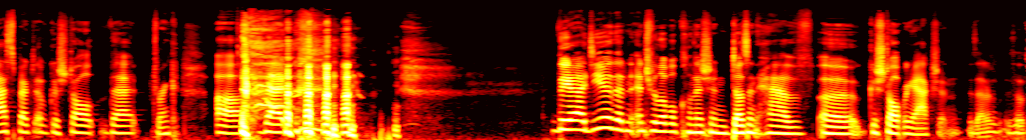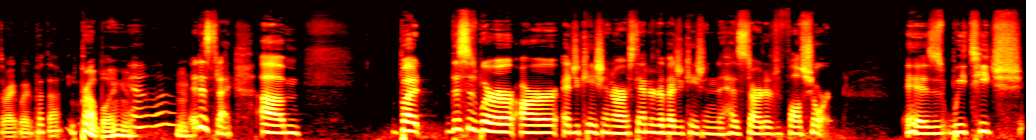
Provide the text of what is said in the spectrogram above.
aspect of Gestalt that drink uh, that the idea that an entry level clinician doesn't have a Gestalt reaction is that is that the right way to put that? probably. Yeah. Yeah, uh, Hmm. it is today. Um, but this is where our education or our standard of education has started to fall short. Is we teach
